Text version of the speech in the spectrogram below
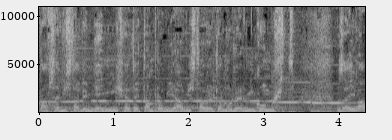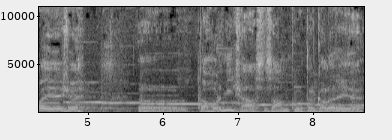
tam se výstavy mění, že teď tam probíhá výstava, je to moderní kumšt. Zajímavé je, že ta horní část zámku, ta galerie,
